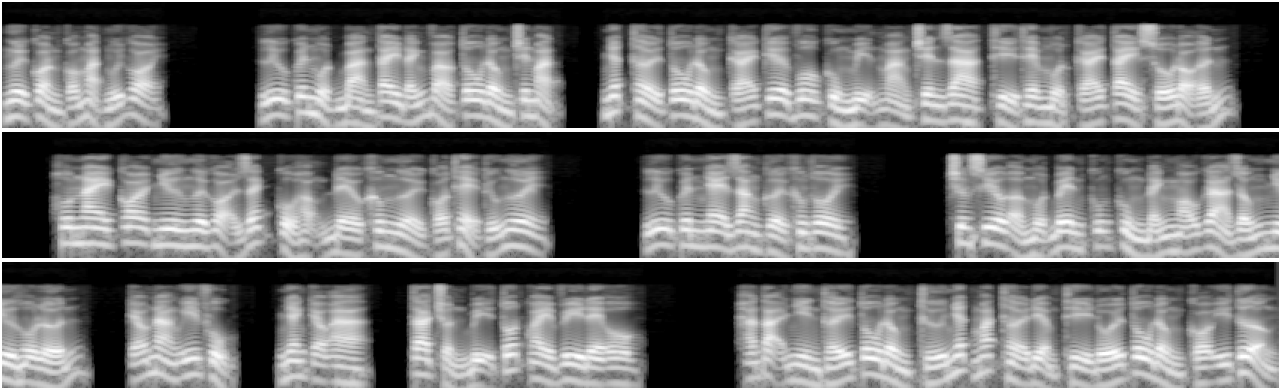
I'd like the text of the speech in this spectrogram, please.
Người còn có mặt mũi gọi. Lưu Quyên một bàn tay đánh vào Tô Đồng trên mặt, nhất thời Tô Đồng cái kia vô cùng mịn màng trên da thì thêm một cái tay số đỏ ấn. Hôm nay coi như ngươi gọi rách cổ họng đều không người có thể cứu ngươi. Lưu Quyên nghe răng cười không thôi. Trương Siêu ở một bên cũng cùng đánh máu gà giống như hô lớn, kéo nàng y phục, nhanh kéo a, ta chuẩn bị tốt quay video. Hắn tại nhìn thấy Tô Đồng thứ nhất mắt thời điểm thì đối Tô Đồng có ý tưởng,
